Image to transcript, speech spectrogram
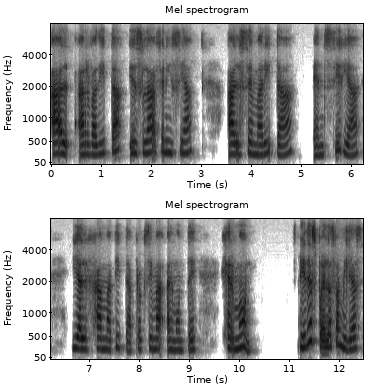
al Arvadita, isla fenicia, al Semarita en Siria y al Hamatita, próxima al monte Germón. Y después las familias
